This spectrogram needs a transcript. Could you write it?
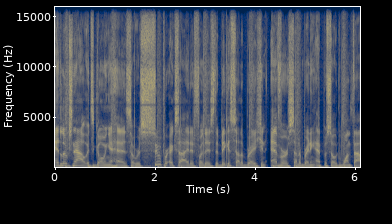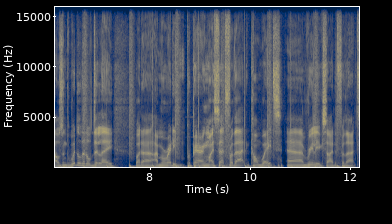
it looks now it's going ahead. So we're super excited for this. The biggest celebration ever, celebrating episode 1000 with a little delay. But uh, I'm already preparing my set for that. Can't wait. Uh, really excited for that.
